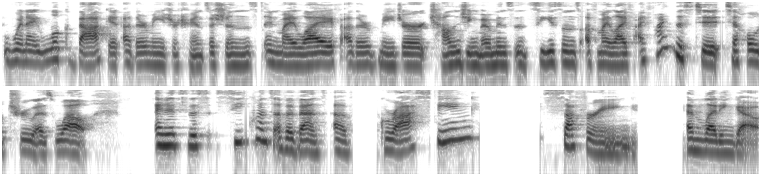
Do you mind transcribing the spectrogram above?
when I look back at other major transitions in my life, other major challenging moments and seasons of my life, I find this to, to hold true as well. And it's this sequence of events of grasping, suffering, and letting go.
